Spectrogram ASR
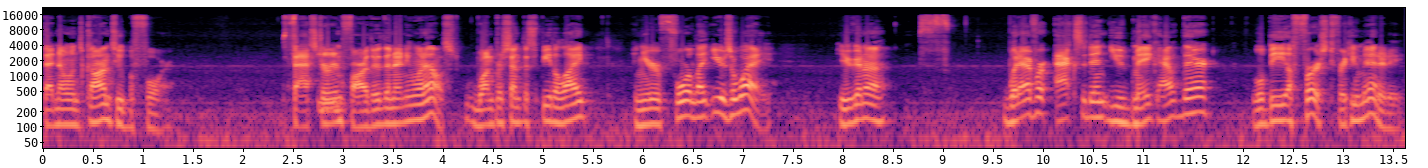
that no one's gone to before. faster and farther than anyone else. 1% the speed of light, and you're four light years away. You're to, whatever accident you make out there will be a first for humanity.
